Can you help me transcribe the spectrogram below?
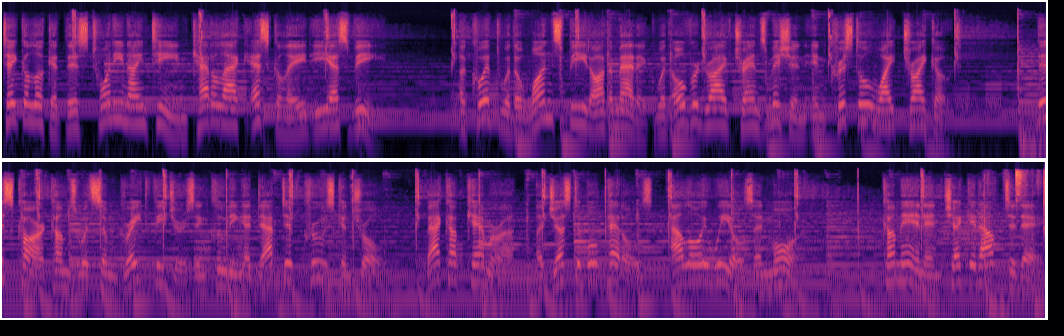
Take a look at this 2019 Cadillac Escalade ESV. Equipped with a one-speed automatic with overdrive transmission in crystal white tricoat. This car comes with some great features including adaptive cruise control, backup camera, adjustable pedals, alloy wheels and more. Come in and check it out today.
